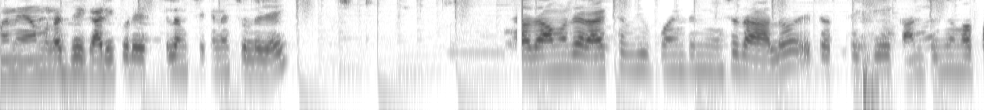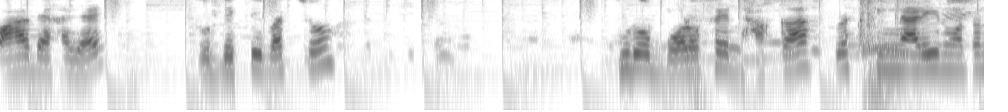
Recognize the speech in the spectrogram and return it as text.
মানে আমরা যে গাড়ি করে এসেছিলাম সেখানে চলে যাই। দাদা, আমাদের আরেকটা ভিউ পয়েন্টে নিয়ে এসে দাঁড়াল। এটার থেকে কাঞ্চনজঙ্ঘা পাহাড় দেখা যায়। তো দেখতেই পাচ্ছ, পুরো বরফে ঢাকা, পুরো সিনারির মতন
